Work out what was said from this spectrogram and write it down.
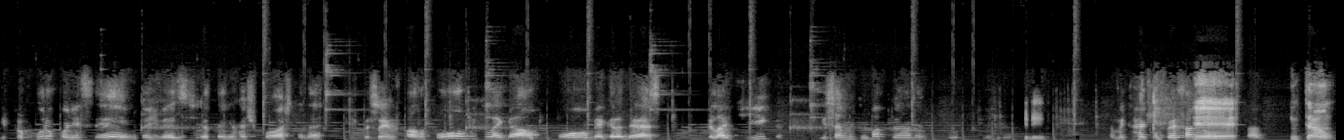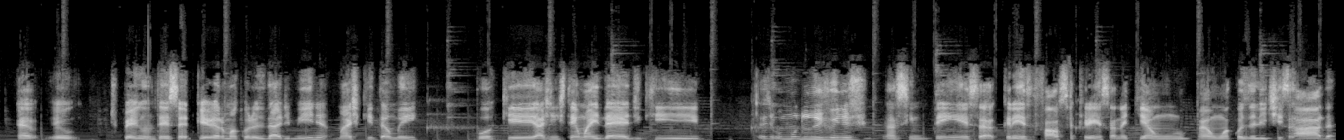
E procuram conhecer, e muitas vezes eu tenho resposta, né? As pessoas me falam, pô, muito legal, que bom, me agradecem pela dica. Isso é muito bacana, muito, muito é muito recompensador, é, sabe? Então, é, eu te perguntei isso aí porque era uma curiosidade minha, mas que também porque a gente tem uma ideia de que o mundo dos vinhos, assim, tem essa crença, falsa crença, né, que é, um, é uma coisa elitizada,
